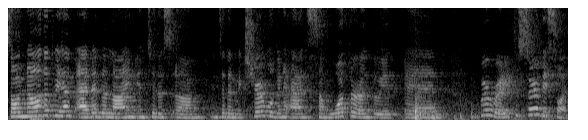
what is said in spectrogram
So now that we have added the lime into this um, into the mixture, we're gonna add some water onto it and we're ready to serve this one.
